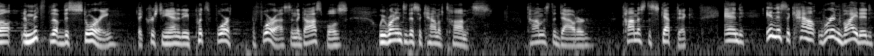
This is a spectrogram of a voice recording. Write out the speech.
Well, in the midst of this story that Christianity puts forth before us in the Gospels, we run into this account of Thomas. Thomas the doubter, Thomas the skeptic. And in this account, we're invited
